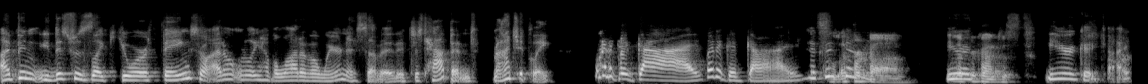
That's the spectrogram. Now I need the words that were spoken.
I've been, this was like your thing. So I don't really have a lot of awareness of it. It just happened magically. What a good guy. What a good guy. It's leprechaun. You're, leprechaun just. You're a good guy.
